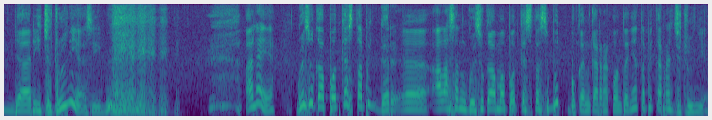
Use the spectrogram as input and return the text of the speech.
dari judulnya sih. Aneh ya, gue suka podcast tapi gar, uh, alasan gue suka sama podcast tersebut bukan karena kontennya tapi karena judulnya.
